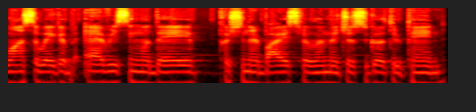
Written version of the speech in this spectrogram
Who wants to wake up every single day pushing their bodies to the limit just to go through pain.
